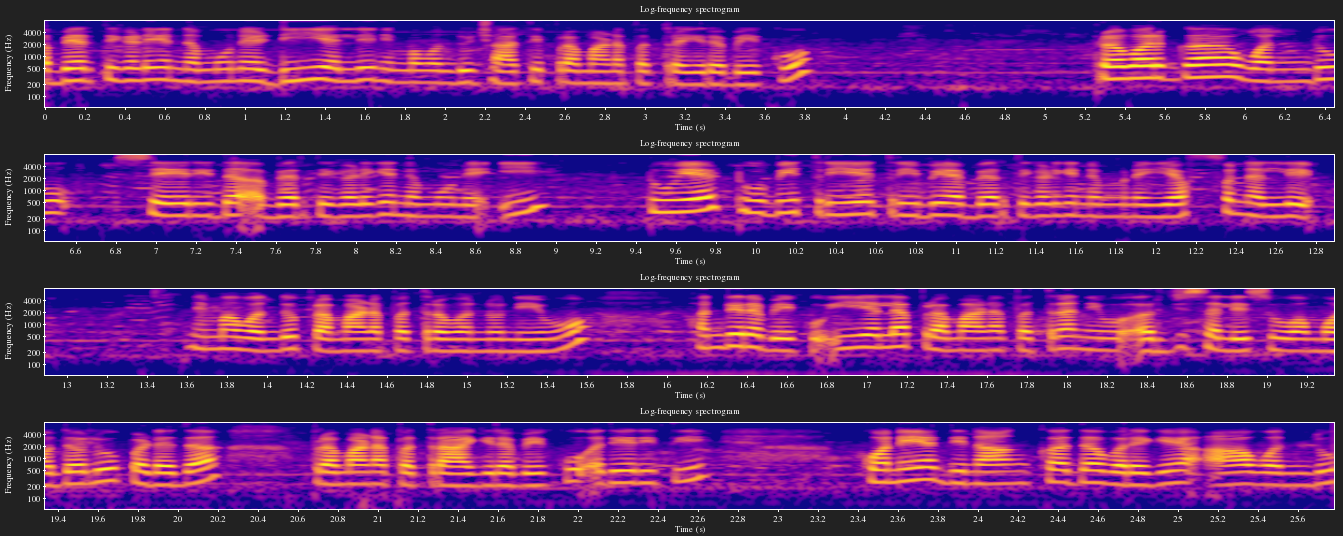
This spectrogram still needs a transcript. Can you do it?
ಅಭ್ಯರ್ಥಿಗಳಿಗೆ ನಮೂನೆ ಡಿಯಲ್ಲಿ ನಿಮ್ಮ ಒಂದು ಜಾತಿ ಪ್ರಮಾಣ ಪತ್ರ ಇರಬೇಕು. ಪ್ರವರ್ಗ ಒಂದು ಸೇರಿದ ಅಭ್ಯರ್ಥಿಗಳಿಗೆ ನಮೂನೆ E two A two B three A three B ಅಭ್ಯರ್ಥಿಗಳಿಗೆ ನಮೂನೆ ಎಫ್ನಲ್ಲಿ ನಿಮ್ಮ ಒಂದು ಪ್ರಮಾಣ ಪತ್ರವನ್ನು ನೀವು ಹೊಂದಿರಬೇಕು. ಈ ಎಲ್ಲ ಪ್ರಮಾಣ ಪತ್ರ ನೀವು ಅರ್ಜಿ ಸಲ್ಲಿಸುವ ಮೊದಲು ಪಡೆದ ಪ್ರಮಾಣ ಪತ್ರ ಆಗಿರಬೇಕು. ಅದೇ ರೀತಿ ಕೊನೆಯ ದಿನಾಂಕದವರೆಗೆ ಆ ಒಂದು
